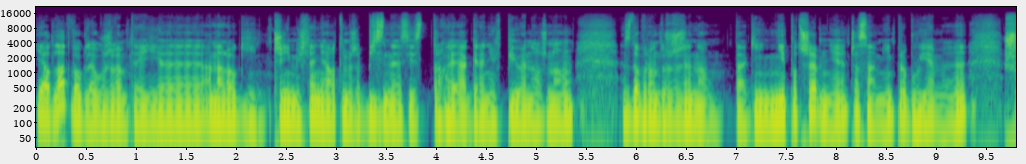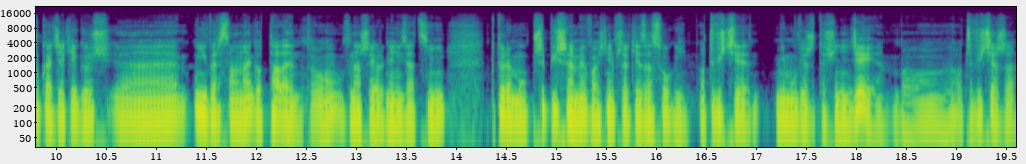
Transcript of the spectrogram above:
ja od lat w ogóle używam tej e, analogii, czyli myślenia o tym, że biznes jest trochę jak granie w piłę nożną z dobrą drużyną. Tak? I niepotrzebnie czasami próbujemy szukać jakiegoś e, uniwersalnego talentu w naszej organizacji, któremu przypiszemy właśnie wszelkie zasługi. Oczywiście nie mówię, że to się nie dzieje, bo oczywiście, że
